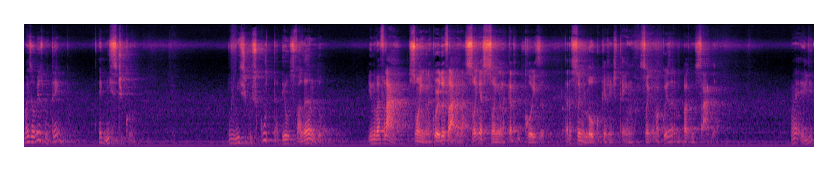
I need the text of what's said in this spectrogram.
Mas ao mesmo tempo é místico. Um místico escuta Deus falando e não vai falar, ah, sonho, né? Acordou e falar, ah, sonho é sonho, né? Cada coisa, cada sonho louco que a gente tem, né? sonho é uma coisa bagunçada. É? Ele,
